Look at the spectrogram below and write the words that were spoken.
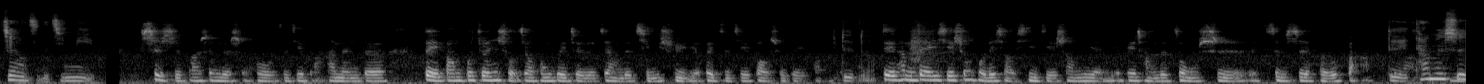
这样子的经历，事实发生的时候，直接把他们的对方不遵守交通规则的这样的情绪，也会直接告诉对方。对的，所以他们在一些生活的小细节上面也非常的重视是不是合法。对他们是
